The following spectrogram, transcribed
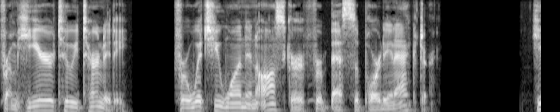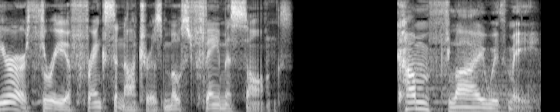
From Here to Eternity, for which he won an Oscar for Best Supporting Actor. Here are three of Frank Sinatra's most famous songs. Come Fly With Me.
